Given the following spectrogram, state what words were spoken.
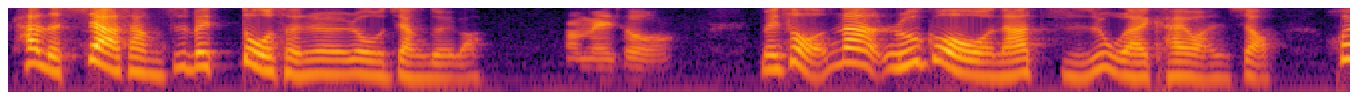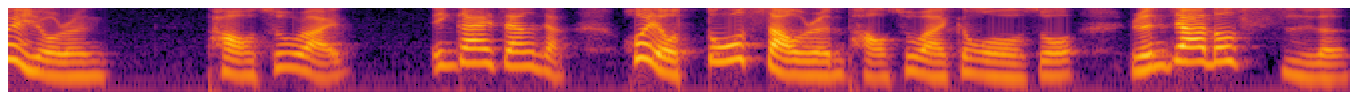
他的下场是被剁成了肉酱，对吧？啊，没错，没错。那如果我拿子路来开玩笑，会有人跑出来，应该这样讲，会有多少人跑出来跟我说，人家都死了，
